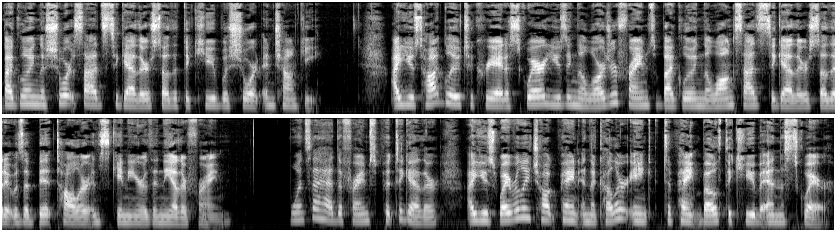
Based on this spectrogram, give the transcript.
by gluing the short sides together so that the cube was short and chunky. I used hot glue to create a square using the larger frames by gluing the long sides together so that it was a bit taller and skinnier than the other frame. Once I had the frames put together, I used Waverly chalk paint and the color ink to paint both the cube and the square.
